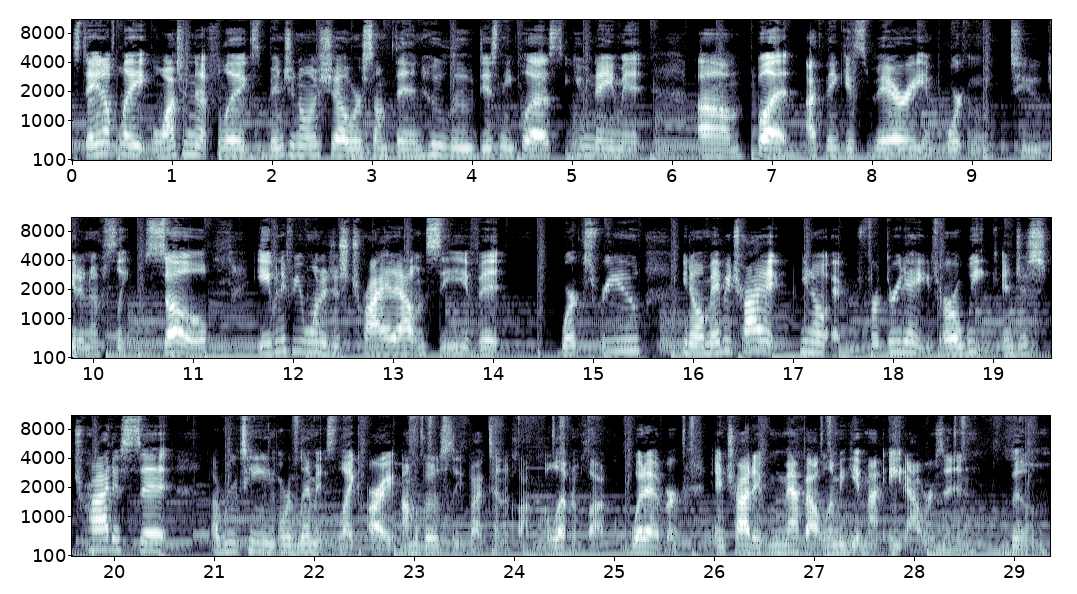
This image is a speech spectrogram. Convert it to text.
staying up late, watching Netflix, binging on a show or something, Hulu, Disney Plus, you name it. Um, but I think it's very important to get enough sleep. So, even if you want to just try it out and see if it works for you, you know, maybe try it, you know, for three days or a week and just try to set a routine or limits like, all right, I'm gonna go to sleep by 10 o'clock, 11 o'clock, whatever, and try to map out, let me get my eight hours in, boom,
